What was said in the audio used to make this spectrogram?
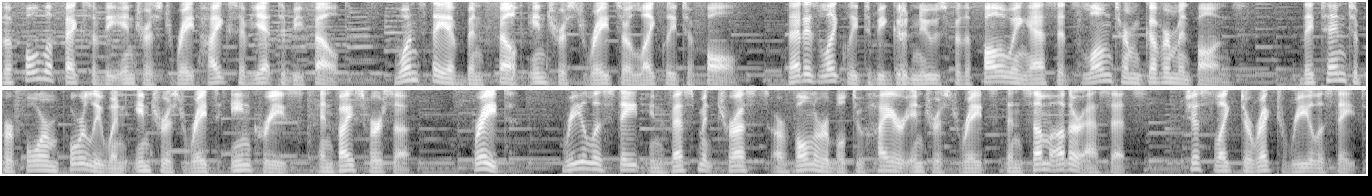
The full effects of the interest rate hikes have yet to be felt. Once they have been felt, interest rates are likely to fall. That is likely to be good news for the following assets long term government bonds. They tend to perform poorly when interest rates increase, and vice versa. Rate Real estate investment trusts are vulnerable to higher interest rates than some other assets, just like direct real estate.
